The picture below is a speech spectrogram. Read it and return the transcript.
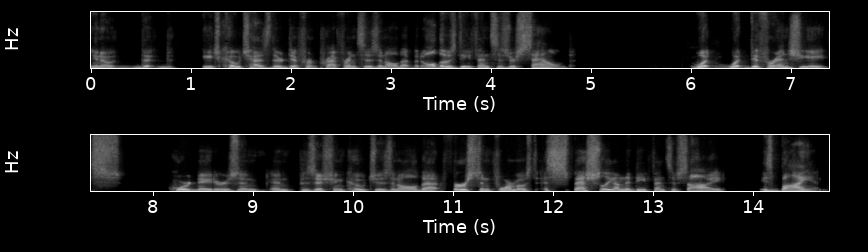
you know, the, the each coach has their different preferences and all that, but all those defenses are sound. What what differentiates coordinators and and position coaches and all of that first and foremost, especially on the defensive side, is buy-in.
